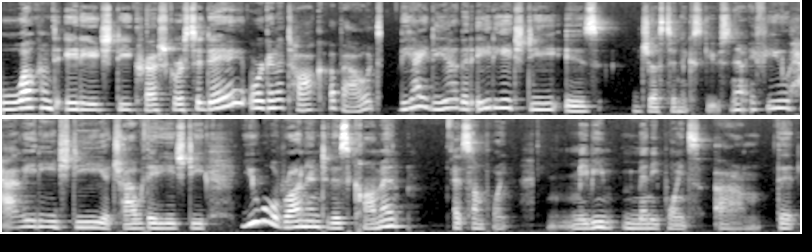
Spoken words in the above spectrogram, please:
Welcome to ADHD Crash Course. Today we're going to talk about the idea that ADHD is just an excuse. Now, if you have ADHD, a child with ADHD, you will run into this comment at some point, maybe many points, um, that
